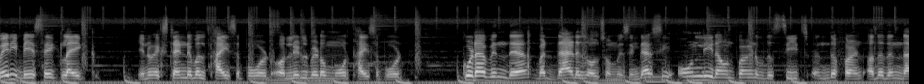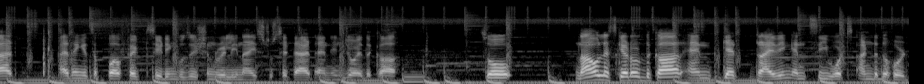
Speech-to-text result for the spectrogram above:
very basic like you know extendable thigh support or a little bit of more thigh support could have been there but that is also missing that's the only down point of the seats in the front other than that i think it's a perfect seating position really nice to sit at and enjoy the car so now let's get out of the car and get driving and see what's under the hood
